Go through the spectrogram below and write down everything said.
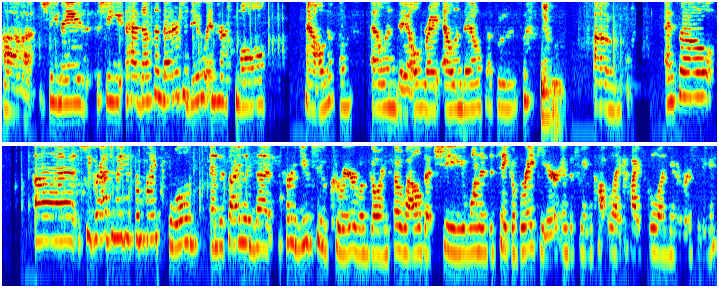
uh, she made she had nothing better to do in her small town of Ellendale, right? Ellendale, that's what it is. Yep. Um, and so uh, she graduated from high school and decided that her YouTube career was going so well that she wanted to take a break year in between co- like high school and university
